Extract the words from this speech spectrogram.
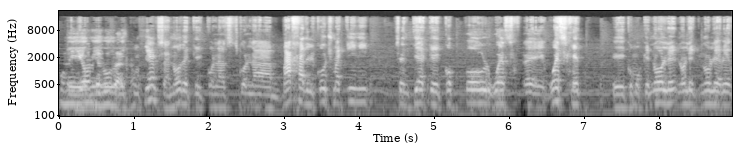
Un millón de, dudas. De, confianza, ¿no? De que con, las, con la baja del coach McKinney sentía que Paul West, eh, Westhead eh, como que no le, no, le, no le había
